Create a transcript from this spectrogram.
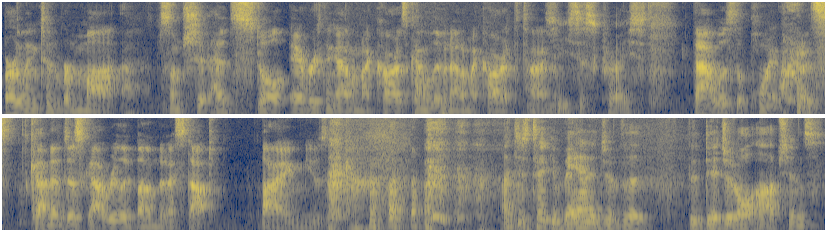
Burlington, Vermont. Some shithead stole everything out of my car. I was kind of living out of my car at the time. Jesus Christ. that was the point where I kind of just got really bummed and I stopped buying music. I just take advantage of the, the digital options,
